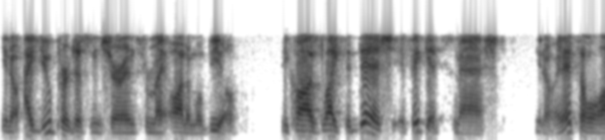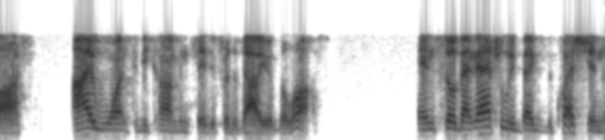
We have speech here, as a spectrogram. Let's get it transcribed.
you know, I do purchase insurance for my automobile because like the dish, if it gets smashed, you know, and it's a loss, I want to be compensated for the value of the loss. And so that naturally begs the question,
